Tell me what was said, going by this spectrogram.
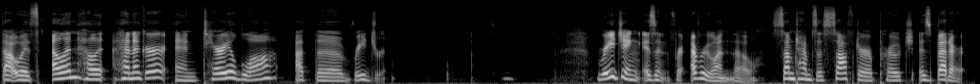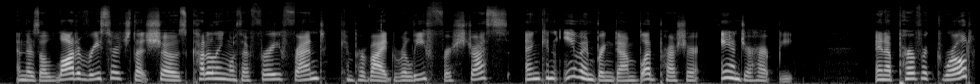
That was Ellen Henniger and Terry LeBlanc at the Rage Room. Raging isn't for everyone, though. Sometimes a softer approach is better, and there's a lot of research that shows cuddling with a furry friend can provide relief for stress and can even bring down blood pressure and your heartbeat. In a perfect world,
